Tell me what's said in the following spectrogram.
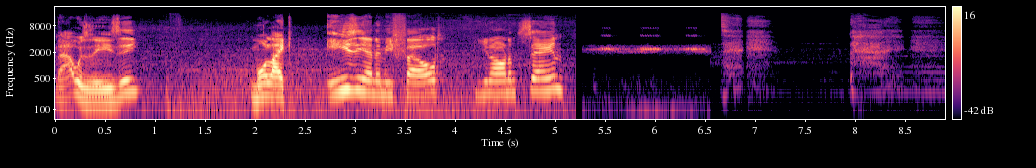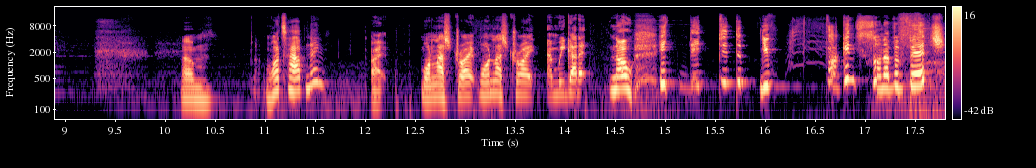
That was easy. More like easy enemy felled. You know what I'm saying? Um, what's happening? Alright, one last try, one last try, and we got it. No! It, it did the, you fucking son of a bitch!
